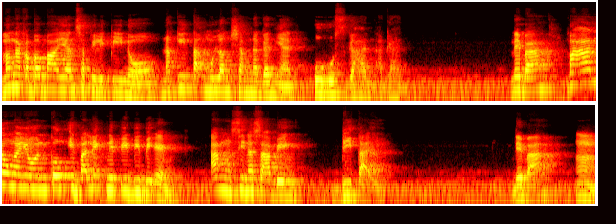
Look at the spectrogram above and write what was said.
mga kababayan sa Pilipino, nakita mo lang siyang na ganyan, huhusgahan agad. 'Di ba? Paano ngayon kung ibalik ni PBBM ang sinasabing bitay? 'Di ba? Mm.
